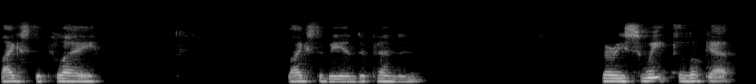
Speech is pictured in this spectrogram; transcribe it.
likes to play, likes to be independent, very sweet to look at.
